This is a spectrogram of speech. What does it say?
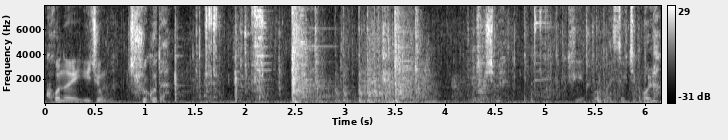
코너의 이중문 출구다. 조심해. 뒤에 뭐가 있을지 몰라.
